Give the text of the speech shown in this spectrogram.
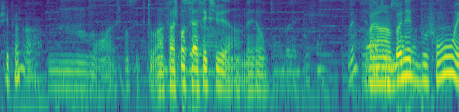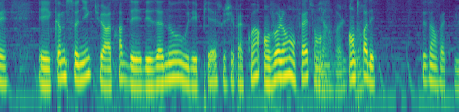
je sais pas. Hmm, bon, euh, je pense que c'est plutôt. Enfin, je pense que c'est asexué, hein, mais bon. Ouais, Voilà, ça. un bonnet de bouffon, et, et comme Sonic, tu rattrapes des, des anneaux ou des pièces ou je sais pas quoi, en volant en fait, en, Virevolt, en ouais. 3D. C'est ça en fait. Mm.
